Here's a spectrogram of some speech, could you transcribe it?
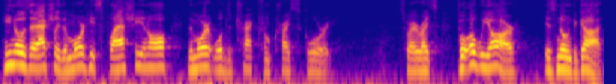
He knows that actually the more he's flashy and all, the more it will detract from Christ's glory. So he writes, But what we are is known to God,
